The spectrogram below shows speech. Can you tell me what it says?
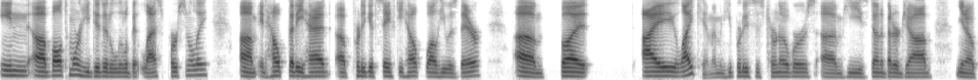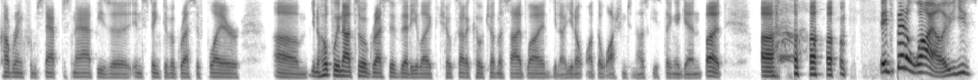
in uh, Baltimore, he did it a little bit less personally. Um, it helped that he had a pretty good safety help while he was there. Um, but I like him. I mean, he produces turnovers. Um, he's done a better job, you know, covering from snap to snap. He's a instinctive, aggressive player. Um, you know, hopefully not so aggressive that he like chokes out a coach on the sideline. You know, you don't want the Washington Huskies thing again. But uh, it's been a while. He's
